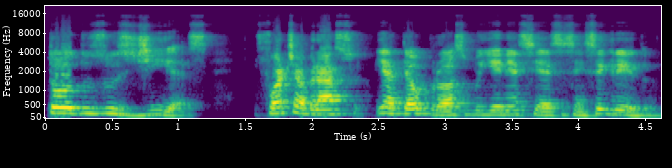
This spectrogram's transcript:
todos os dias. Forte abraço e até o próximo INSS Sem Segredo.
